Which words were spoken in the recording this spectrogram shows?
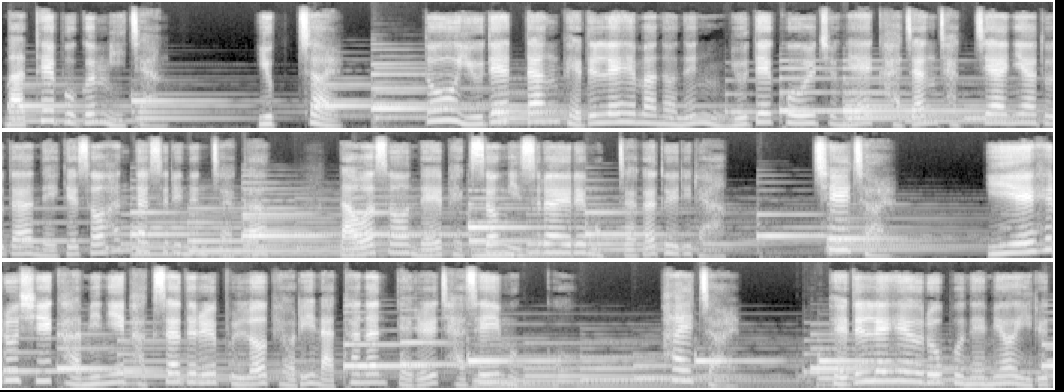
마태복음 2장. 6절. 또 유대 땅 베들레헴하너는 유대 고을 중에 가장 작지 아니하도다 내게서 한 다스리는 자가 나와서 내 백성 이스라엘의 목자가 되리라. 7절. 이에 헤롯이 가민이 박사들을 불러 별이 나타난 때를 자세히 묻고 8절. 베들레헴으로 보내며 이르되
